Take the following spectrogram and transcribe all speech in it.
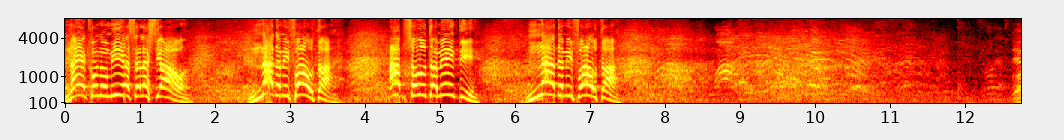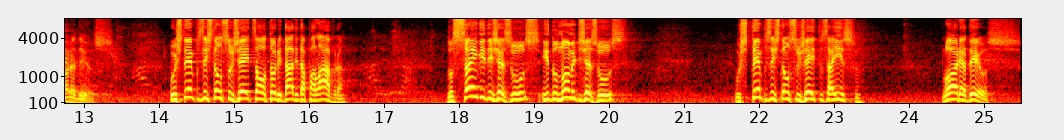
na economia celestial. Nada me falta. Absolutamente nada me falta. Glória a Deus. Os tempos estão sujeitos à autoridade da palavra, do sangue de Jesus e do nome de Jesus. Os tempos estão sujeitos a isso. Glória a Deus.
